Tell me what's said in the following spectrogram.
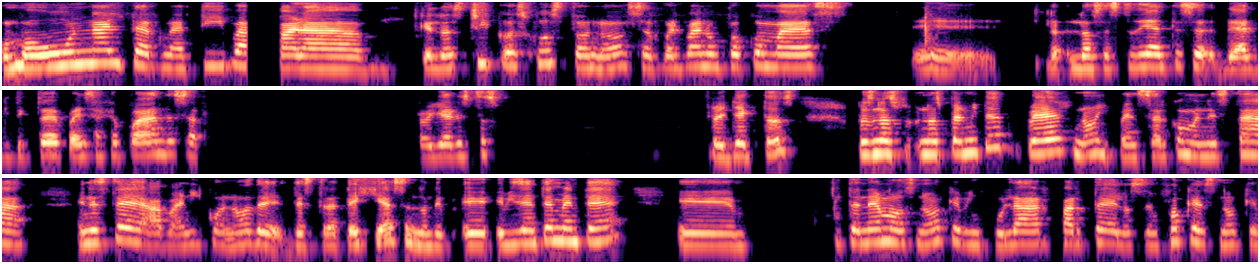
como una alternativa para que los chicos justo, ¿no? Se vuelvan un poco más, eh, los estudiantes de arquitectura de paisaje puedan desarrollar estos proyectos, pues nos, nos, permite ver, ¿no? Y pensar como en esta, en este abanico, ¿no? De, estrategias en donde eh, evidentemente eh, tenemos, ¿no? Que vincular parte de los enfoques, ¿no? Que,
